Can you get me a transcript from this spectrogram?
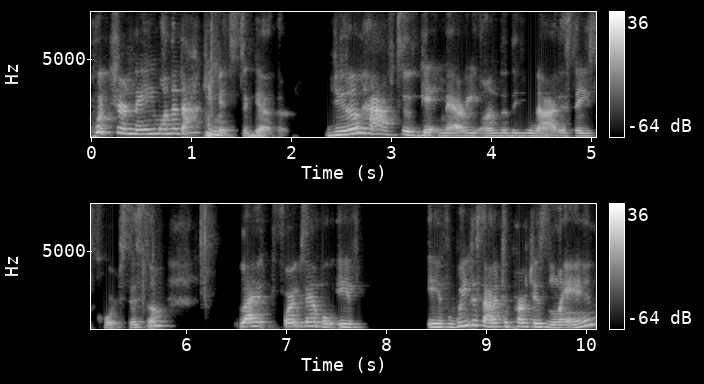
put your name on the documents together. You don't have to get married under the United States court system. Like, for example, if if we decided to purchase land,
